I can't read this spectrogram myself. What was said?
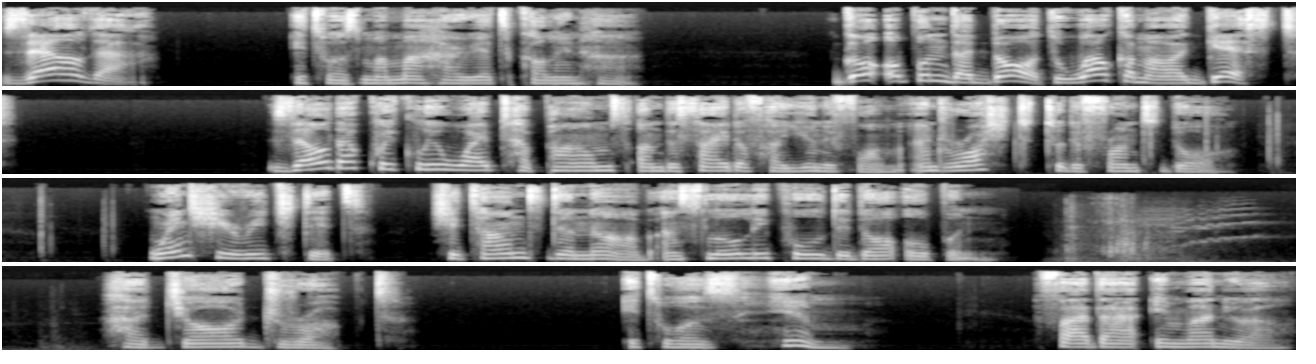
Zelda! It was Mama Harriet calling her. Go open the door to welcome our guest. Zelda quickly wiped her palms on the side of her uniform and rushed to the front door. When she reached it, she turned the knob and slowly pulled the door open. Her jaw dropped. It was him. Father Emmanuel.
